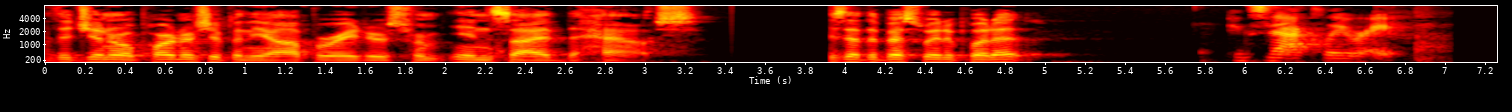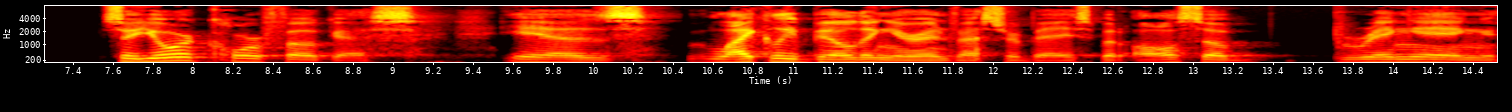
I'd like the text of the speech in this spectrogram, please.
the general partnership and the operators from inside the house. Is that the best way to put it? Exactly right. So, your core focus is likely building your investor base, but also bringing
